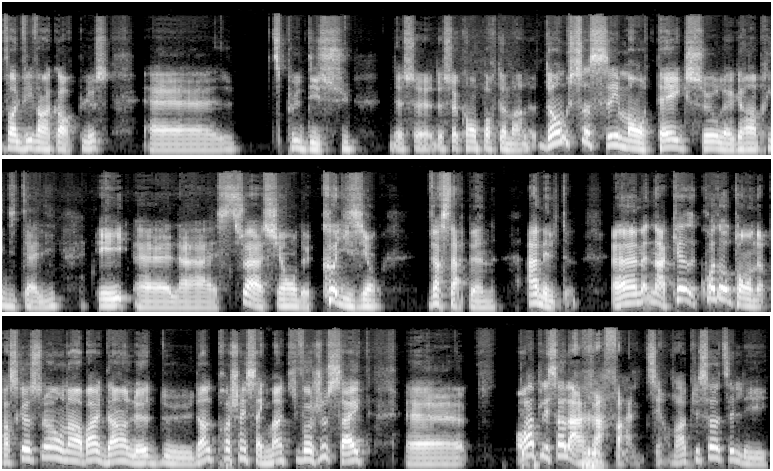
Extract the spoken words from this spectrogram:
va le vivre encore plus. Euh, un petit peu déçu de ce, comportement-là. Donc, ça, c'est mon take sur le Grand Prix d'Italie et euh, la situation de collision Verstappen-Hamilton. Euh, maintenant, quoi d'autre on a? Parce que là, on embarque dans le, prochain segment qui va juste être. Euh, on va appeler ça la rafale. On va appeler ça, tu les.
